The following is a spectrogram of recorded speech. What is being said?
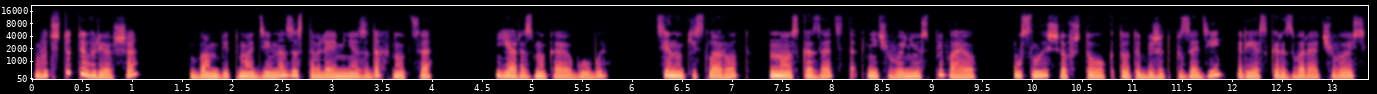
«Вот что ты врешь, а?» — бомбит Мадина, заставляя меня задохнуться. Я размыкаю губы, тяну кислород, но сказать так ничего не успеваю. Услышав, что кто-то бежит позади, резко разворачиваюсь.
